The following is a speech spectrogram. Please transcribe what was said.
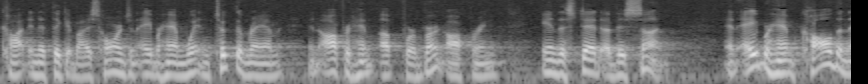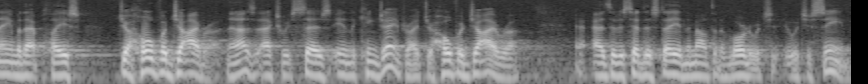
caught in a thicket by his horns, and Abraham went and took the ram and offered him up for a burnt offering in the stead of his son. And Abraham called the name of that place Jehovah Jireh. Now, that's actually it says in the King James, right? Jehovah Jireh, as it is said this day in the mountain of the Lord, which, which is seen.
